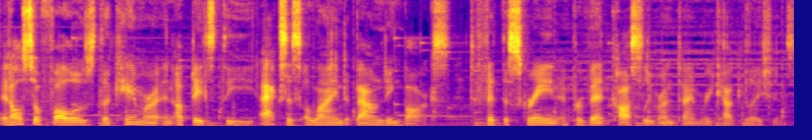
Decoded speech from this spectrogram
It also follows the camera and updates the axis aligned bounding box to fit the screen and prevent costly runtime recalculations.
